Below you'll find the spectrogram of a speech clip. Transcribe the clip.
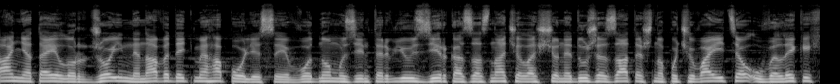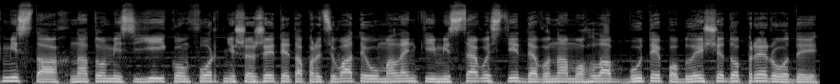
Аня Тейлор Джой ненавидить мегаполіси. В одному з інтерв'ю зірка зазначила, що не дуже затишно почувається у великих містах. Натомість їй комфортніше жити та працювати у маленькій місцевості, де вона могла б бути поближче до природи.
